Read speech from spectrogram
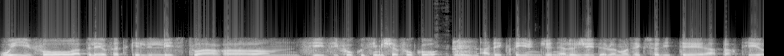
Oui, il faut rappeler au fait que l'histoire, si, Foucault, si Michel Foucault a décrit une généalogie de l'homosexualité à partir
